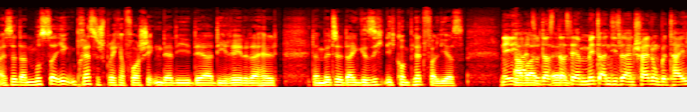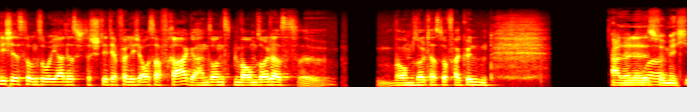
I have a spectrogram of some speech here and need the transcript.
Weißt du, dann musst du irgendeinen Pressesprecher vorschicken, der die, der die Rede da hält, damit du dein Gesicht nicht komplett verlierst. Nee, Aber, also dass, äh, dass er mit an dieser Entscheidung beteiligt ist und so, ja, das, das steht ja völlig außer Frage. Ansonsten, warum soll das, äh, warum soll das so verkünden? Also das Nur, ist für mich,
